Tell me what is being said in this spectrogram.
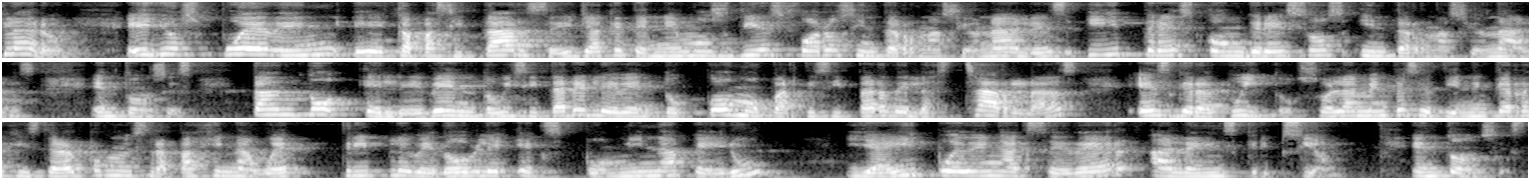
Claro, ellos pueden eh, capacitarse ya que tenemos 10 foros internacionales y 3 congresos internacionales. Entonces, tanto el evento, visitar el evento como participar de las charlas es gratuito. Solamente se tienen que registrar por nuestra página web www.expomina.perú y ahí pueden acceder a la inscripción. Entonces,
